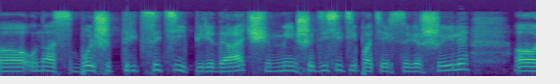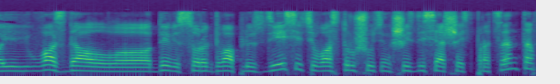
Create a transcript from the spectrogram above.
у нас больше 30 передач, меньше 10 потерь совершили. Э, у вас дал э, Дэвис 42 плюс 10, у вас true shooting 66%.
